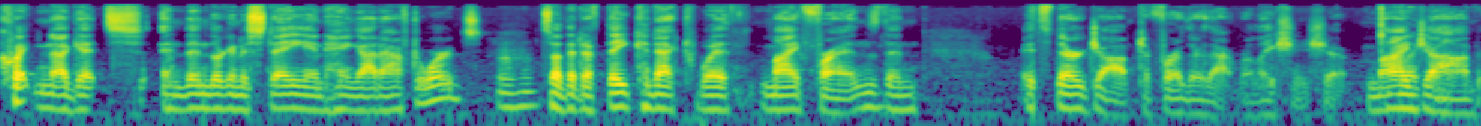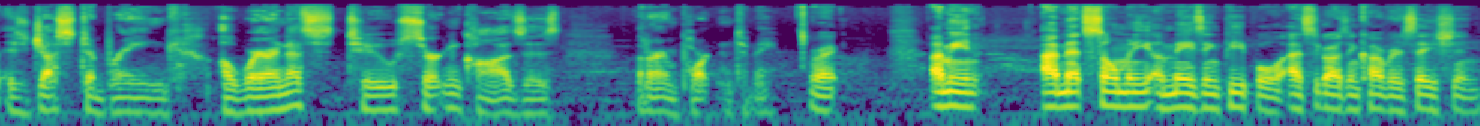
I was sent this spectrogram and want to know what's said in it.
quick nuggets, and then they're going to stay and hang out afterwards. Mm-hmm. So that if they connect with my friends, then it's their job to further that relationship. My like job is just to bring awareness to certain causes that are important to me. Right. I mean, I met so many amazing people at Cigars and Conversation.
